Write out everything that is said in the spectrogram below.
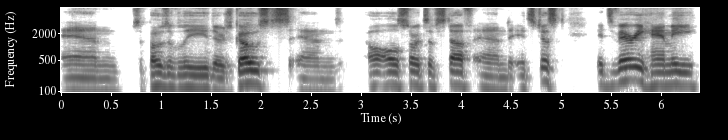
And supposedly there's ghosts and all, sorts of stuff. And it's just it's very hammy.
